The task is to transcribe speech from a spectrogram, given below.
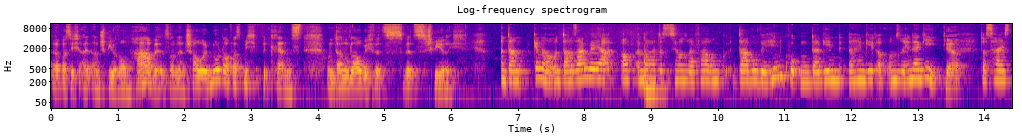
äh, was ich an Spielraum habe, sondern schaue nur noch, was mich begrenzt. Und dann, glaube ich, wird es schwierig. Und dann, genau, und da sagen wir ja auch immer, das ist ja unsere Erfahrung, da wo wir hingucken, da gehen, dahin geht auch unsere Energie. Ja, Das heißt,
